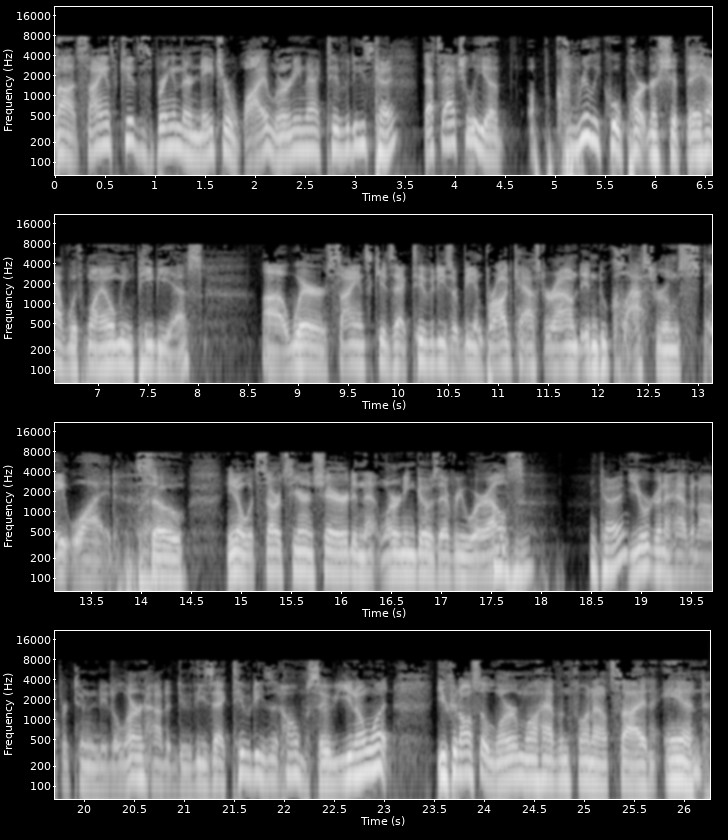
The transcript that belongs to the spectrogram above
Uh, Science Kids is bringing their Nature Why learning activities. Okay. That's actually a, a really cool partnership they have with Wyoming PBS, uh, where Science Kids activities are being broadcast around into classrooms statewide. So, you know, what starts here in Sheridan, that learning goes everywhere else. Okay. You're going to have an opportunity to learn how to do these activities at home. So, you know what? You can also learn while having fun outside and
